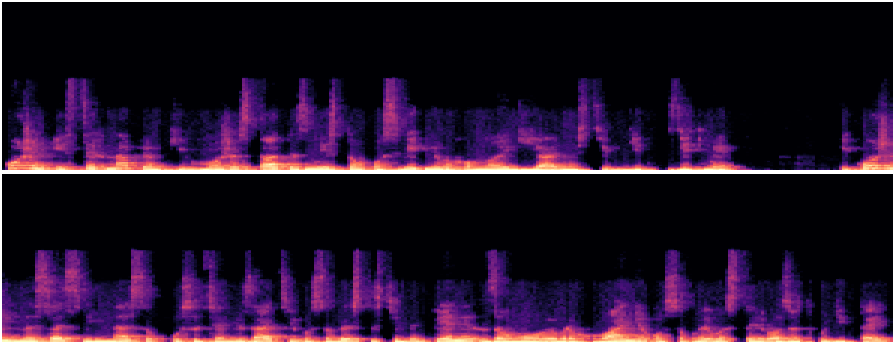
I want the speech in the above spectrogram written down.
Кожен із цих напрямків може стати змістом освітньо-виховної діяльності з дітьми, і кожен несе свій внесок у соціалізацію особистості дитини за умови врахування особливостей розвитку дітей.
